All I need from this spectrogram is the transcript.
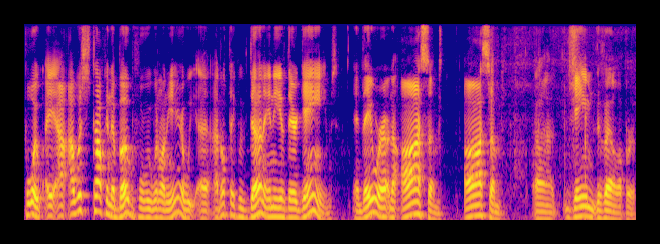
boy, I, I was talking to Bo before we went on the air. We, uh, I don't think we've done any of their games, and they were an awesome, awesome uh, game developer.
